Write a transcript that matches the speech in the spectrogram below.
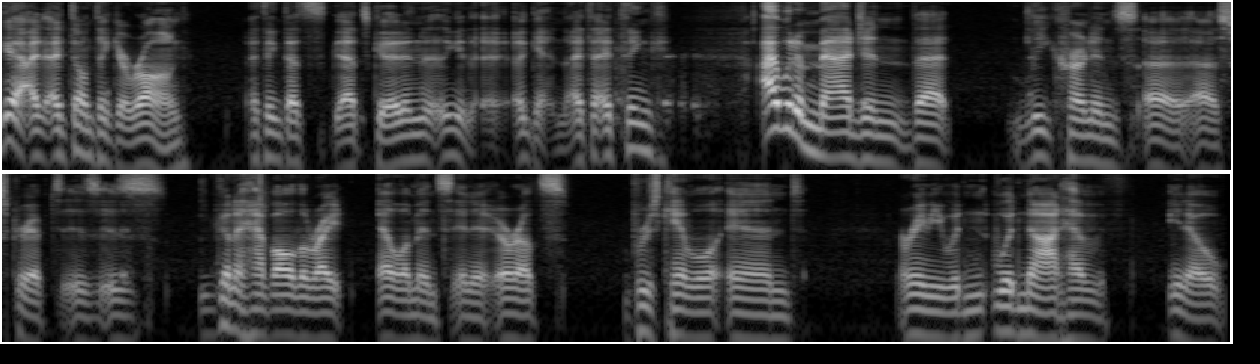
Yeah, I, I don't think you're wrong. I think that's that's good. And uh, again, I, th- I think I would imagine that Lee Cronin's uh, uh, script is is gonna have all the right elements in it, or else Bruce Campbell and Raimi would would not have you know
